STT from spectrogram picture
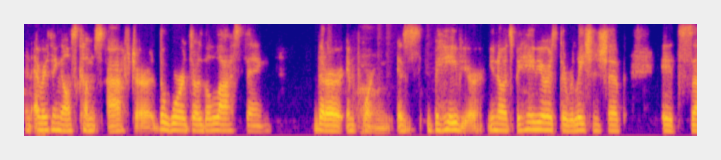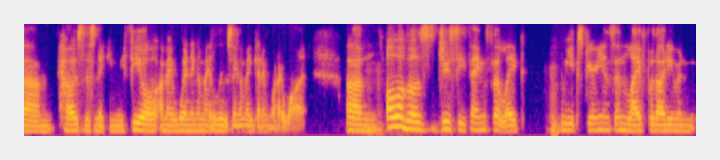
and everything else comes after. The words are the last thing that are important. Is behavior. You know, it's behavior. It's the relationship. It's um, how is this making me feel? Am I winning? Am I losing? Am I getting what I want? Um, Mhm. All of those juicy things that like Mm. we experience in life without even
